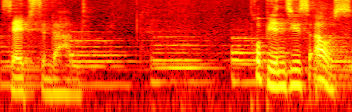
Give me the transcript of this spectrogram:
selbst in der Hand. Probieren Sie es aus.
